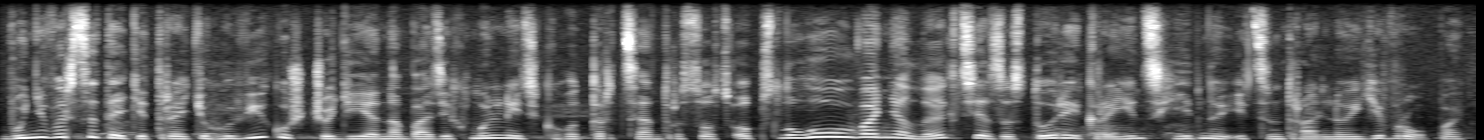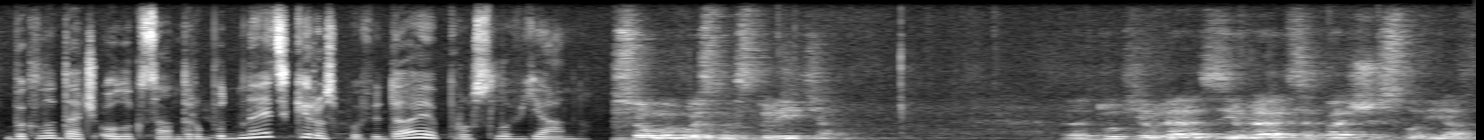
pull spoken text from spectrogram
В університеті третього віку, що діє на базі Хмельницького терцентру соцобслуговування, лекція з історії країн Східної і Центральної Європи. Викладач Олександр Буднецький розповідає про слов'ян. 7-8 століття е, тут з'являються перші слов'яни.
